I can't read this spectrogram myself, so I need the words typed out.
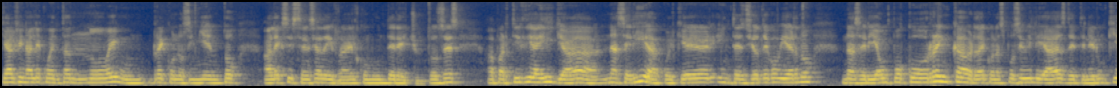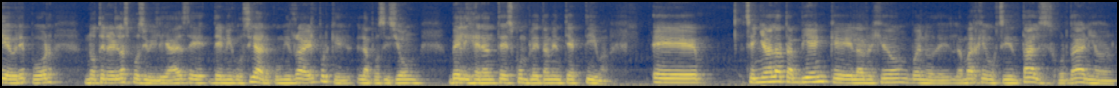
que al final de cuentas no ven un reconocimiento a la existencia de Israel como un derecho. Entonces, a partir de ahí ya nacería cualquier intención de gobierno, nacería un poco renca, ¿verdad? Con las posibilidades de tener un quiebre por no tener las posibilidades de, negociar con Israel porque la posición beligerante es completamente activa. Eh, Señala también que la región, bueno, de la margen occidental, Cisjordania,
